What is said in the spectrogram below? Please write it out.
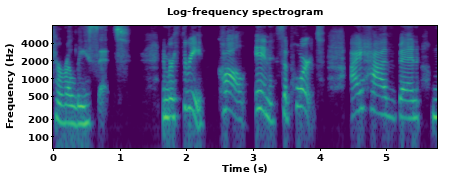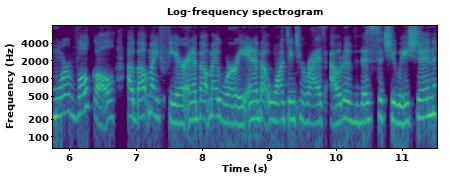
to release it. Number three, call in support. I have been more vocal about my fear and about my worry and about wanting to rise out of this situation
